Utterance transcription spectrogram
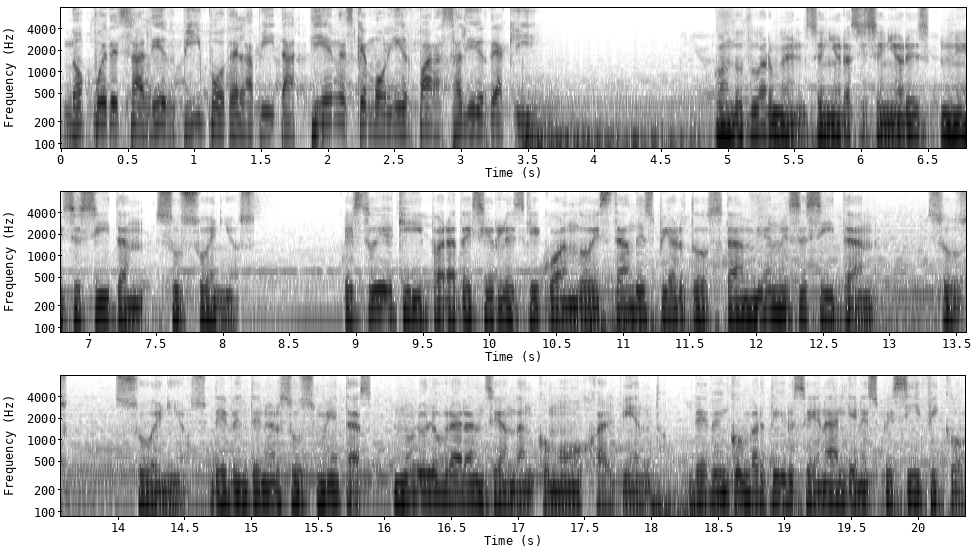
No puedes salir vivo de la vida, tienes que morir para salir de aquí. Cuando duermen, señoras y señores, necesitan sus sueños. Estoy aquí para decirles que cuando están despiertos también necesitan sus sueños. Deben tener sus metas. No lo lograrán si andan como hoja al viento. Deben convertirse en alguien específico.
